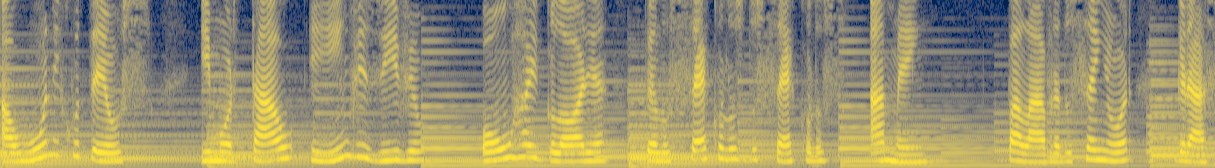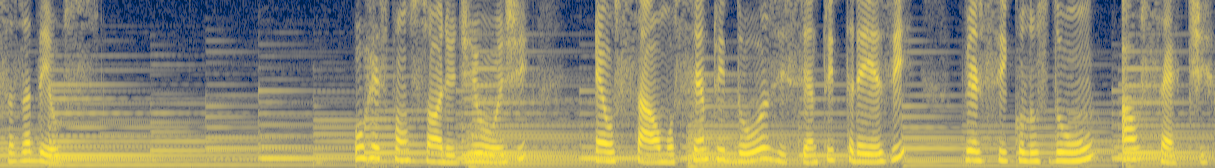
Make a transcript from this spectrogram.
ao único Deus, imortal e invisível, honra e glória pelos séculos dos séculos. Amém. Palavra do Senhor, graças a Deus. O responsório de hoje é o Salmo 112 e 113, versículos do 1 ao 7.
